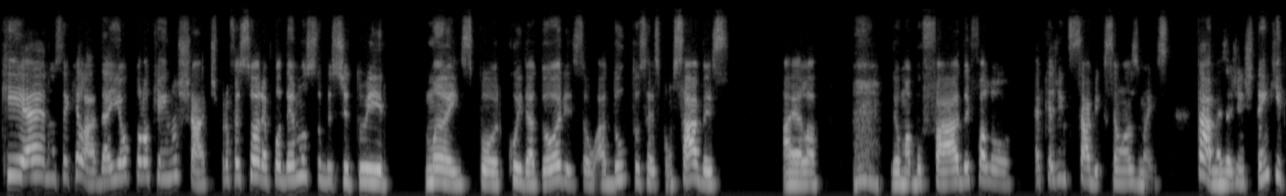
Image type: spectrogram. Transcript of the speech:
que é não sei o que lá. Daí eu coloquei no chat, professora, podemos substituir mães por cuidadores ou adultos responsáveis? Aí ela deu uma bufada e falou: é porque a gente sabe que são as mães. Tá, mas a gente tem que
